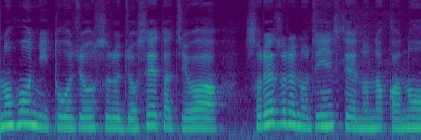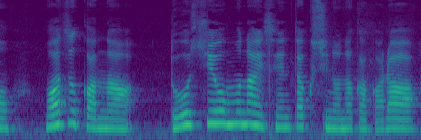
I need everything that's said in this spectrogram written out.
の本に登場する女性たちはそれぞれの人生の中のわずかなどうしようもない選択肢の中から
